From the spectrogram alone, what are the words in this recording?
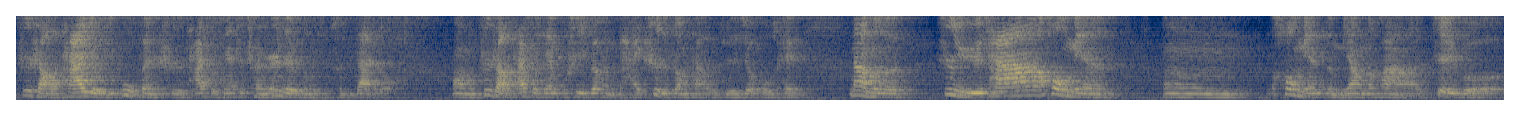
至少他有一部分是他首先是承认这个东西存在了，嗯，至少他首先不是一个很排斥的状态，我觉得就 OK。那么至于他后面，嗯，后面怎么样的话，这个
